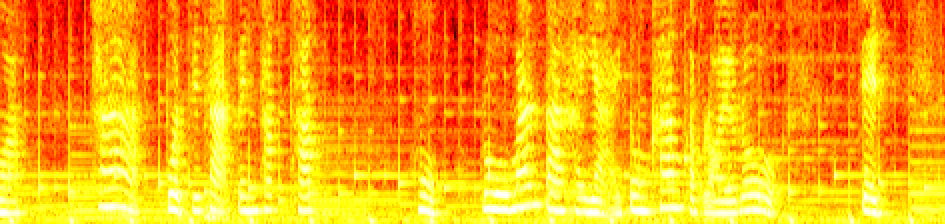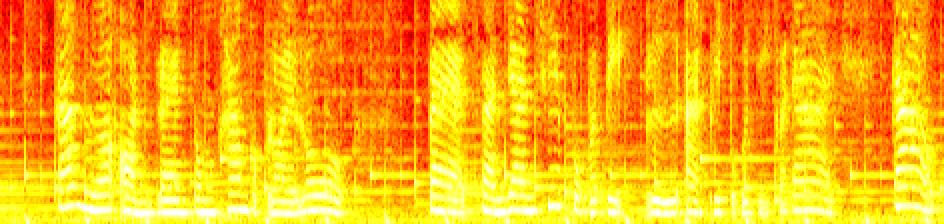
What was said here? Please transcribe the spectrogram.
ว 5. ปวดศีรษะเป็นพักๆ 6. รูม่านตาขยายตรงข้ามกับรอยโรค 7. กล้ามเนื้ออ่อนแรงตรงข้ามกับรอยโรค 8. สัญญาณชีพปกติหรืออาจผิดปกติก็ได้ 9.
